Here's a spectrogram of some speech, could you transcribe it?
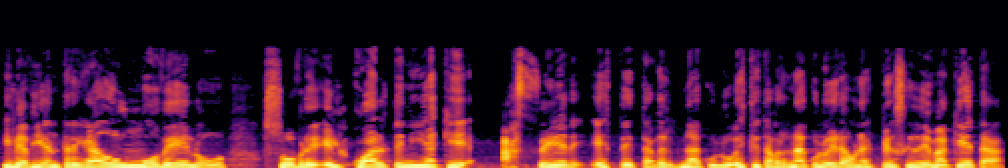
y le había entregado un modelo sobre el cual tenía que hacer este tabernáculo. Este tabernáculo era una especie de maqueta,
